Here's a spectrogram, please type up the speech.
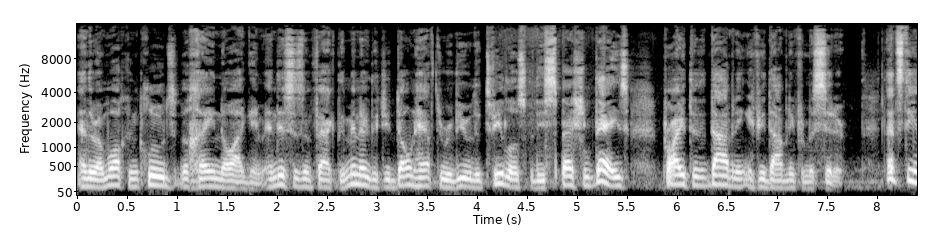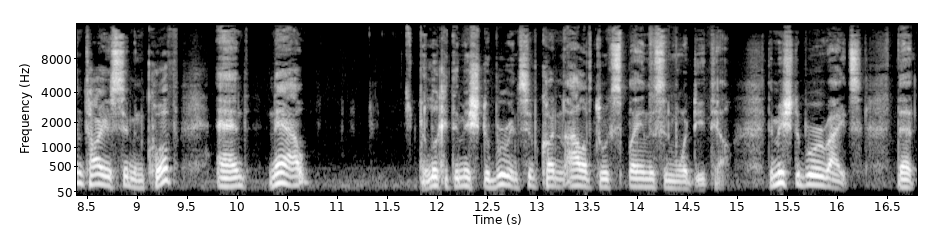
And the Ramah concludes, noagim. And this is in fact the minhag that you don't have to review the tefillos for these special days prior to the davening if you're davening from a siddur. That's the entire Simon Kuf. And now look at the Mishnah Berurah in Sivkot and Aleph to explain this in more detail. The Mishnah Berurah writes that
